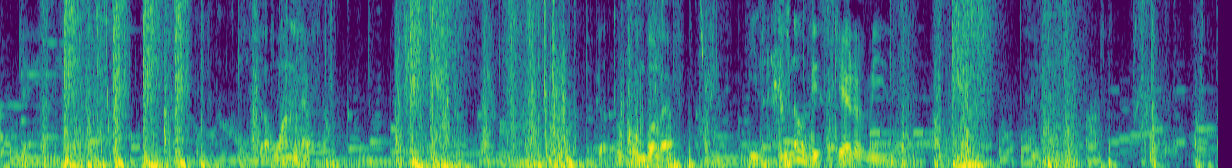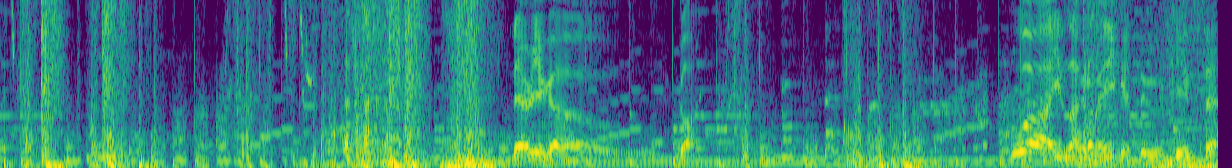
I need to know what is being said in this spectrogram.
Okay. He's got one left. Got two combo left. He's he knows he's scared of me. See. there you go. Gone. Whoa, he's not gonna make it, dude. Game set.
